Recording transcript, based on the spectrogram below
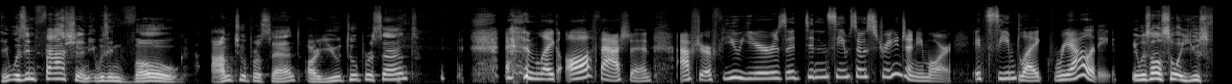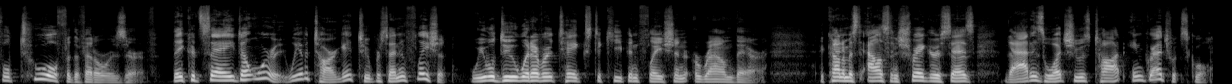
It was in fashion, it was in vogue. I'm 2%. Are you 2%? And like all fashion, after a few years, it didn't seem so strange anymore. It seemed like reality. It was also a useful tool for the Federal Reserve. They could say, don't worry, we have a target, 2% inflation. We will do whatever it takes to keep inflation around there. Economist Allison Schrager says that is what she was taught in graduate school.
